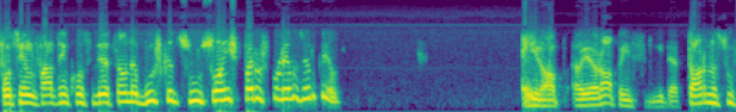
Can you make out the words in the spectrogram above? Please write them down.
fossem levados em consideração na busca de soluções para os problemas europeus. A Europa, a Europa em seguida, torna-se o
